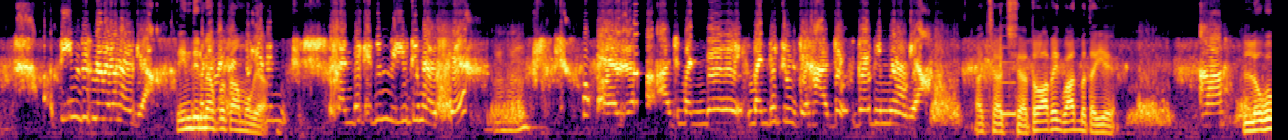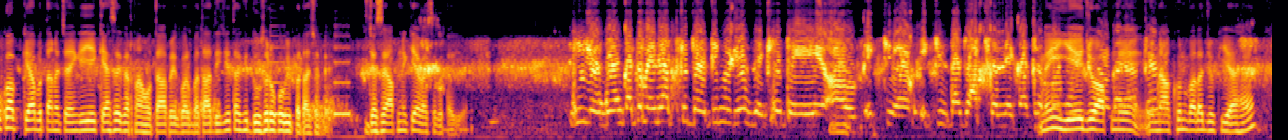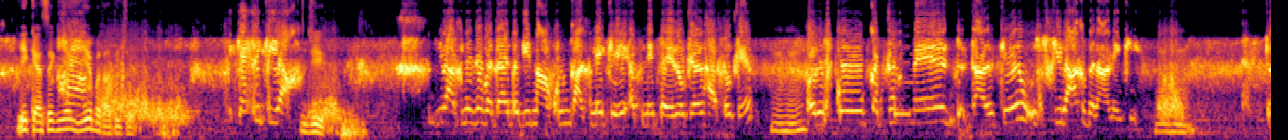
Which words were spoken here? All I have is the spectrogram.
तीन दिन में मेरा हो गया। तीन दिन में मतलब आपका काम हो गया। संडे के दिन मिली थी मैं उससे। और आज मंडे मंडे ट्यूसडे हाँ दो दो दिन में हो गया। अच्छा अच्छा तो आप एक बात बताइए। हाँ। लोगों को आप क्या बताना चाहेंगे ये कैसे करना होता? है आप एक बार बता दीजिए ताकि दूसरों को भी पता चले। जैसे आपने किया वैसे बताइए। जी लोगों का तो मैंने आपके दो तीन वीडियोस देखे थे इक्कीस बार जाप करने का नहीं ये जो आपने ये नाखून वाला जो किया है ये कैसे किया ये बता दीजिए। कैसे किया? जी। जी आपने जो बताया था कि नाखून काटने के अपने पैरों के और हाथों के हम्म, हम्म, और उसको कपूर में डाल के उसकी राख बनाने की।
